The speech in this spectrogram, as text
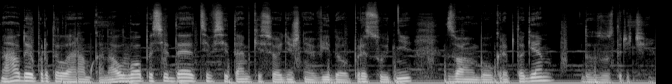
Нагадую про телеграм-канал в описі, де ці всі темки сьогоднішнього відео присутні. З вами був Криптогем. До зустрічі.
